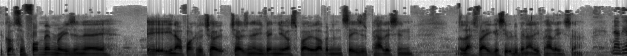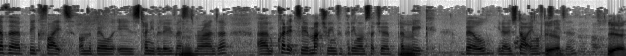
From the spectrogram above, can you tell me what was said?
we've got some fond memories. And uh, it, you know, if I could have cho chosen any venue, I suppose, other than Caesar's Palace in Las Vegas, it would have been Ali Pali. So. Now the other big fight on the bill is Tony Bellew versus mm. Miranda. Um, credit to Matchroom for putting on such a, a mm. big bill, you know, starting off the yeah. season. Yeah,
